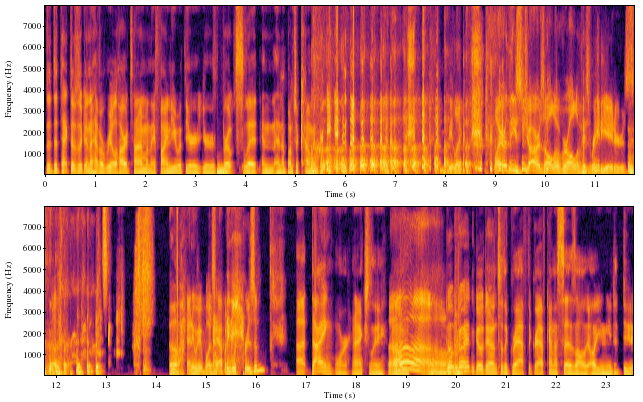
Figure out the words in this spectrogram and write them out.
the detectives are gonna have a real hard time when they find you with your your throat slit and and a bunch of cum in your hand. be like why are these jars all over all of his radiators Uh, anyway what's happening with prison Uh, dying more actually. Um, oh go go ahead and go down to the graph. The graph kind of says all all you need to do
